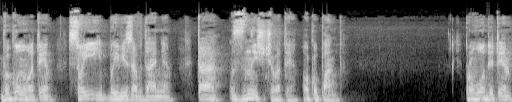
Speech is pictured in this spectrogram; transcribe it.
виконувати свої бойові завдання та знищувати окупанта, проводити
